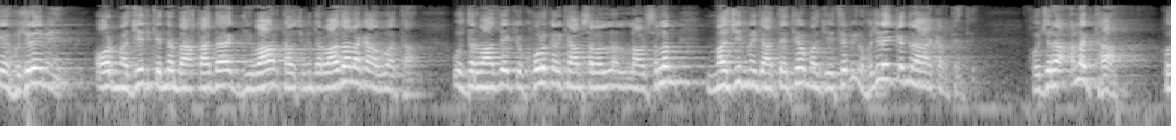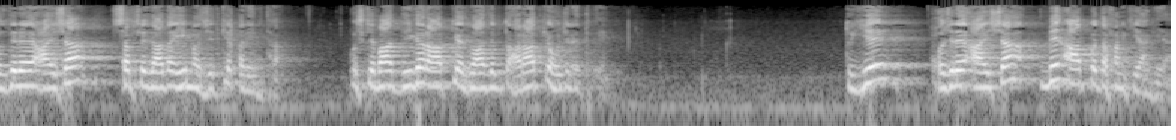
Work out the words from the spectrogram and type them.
کے حجرے میں اور مسجد کے اندر باقاعدہ ایک دیوار تھا، اس میں دروازہ لگا ہوا تھا۔ اس دروازے کے کھول کر کے آپ صلی اللہ علیہ وسلم مسجد میں جاتے تھے اور مسجد سے پھر حجرے کے اندر آیا کرتے تھے۔ حجرہ الگ تھا۔ حضر عائشہ سب سے زیادہ ہی مسجد کے قریب تھا۔ اس کے بعد دیگر آپ کے ازواج متحرات کے حجرے تھے۔ تو یہ حجر عائشہ میں آپ کو دفن کیا گیا۔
